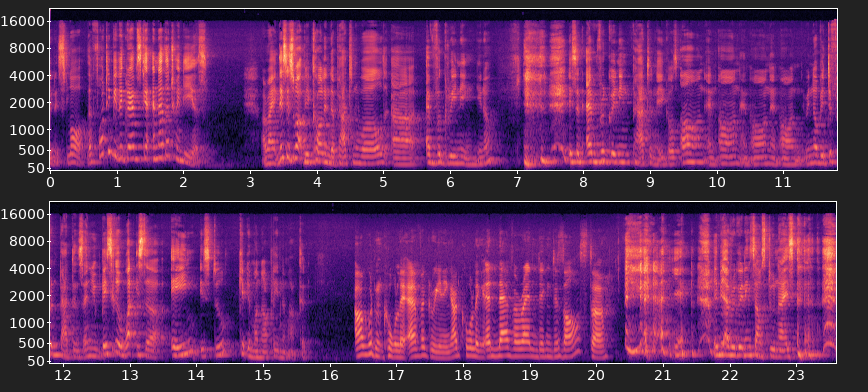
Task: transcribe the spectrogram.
in its law, the 40 milligrams get another 20 years. All right, this is what we call in the patent world uh, evergreening, you know. it's an evergreening pattern. It goes on and on and on and on. You know, with different patterns. And you basically, what is the aim is to keep your monopoly in the market. I wouldn't call it evergreening. I'd call it a never-ending disaster. yeah, yeah, maybe evergreening sounds too nice.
